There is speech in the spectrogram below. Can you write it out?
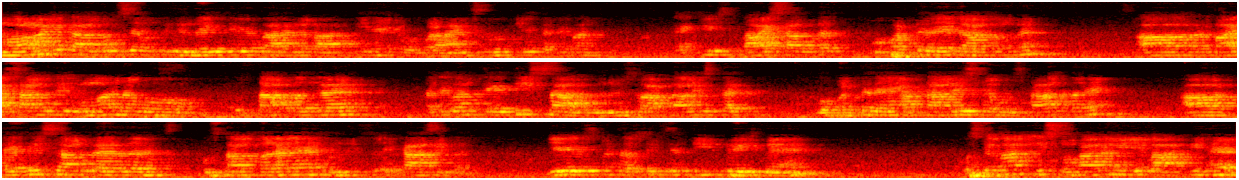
मौलाना के ताल्लुक से उनकी ज़िंदगी के बारे में बात की है कि वो पढ़ाई शुरू की तकरीबन इक्कीस बाईस साल तक वो पढ़ते रहे दारुल में। और बाईस साल की उम्र में वो उस्ताद बन गए। तकरीबन तैतीस साल, उन्नीस सौ अड़तालीस तक वो पढ़ते रहे। अड़तालीस में उस्ताद बने और तैतीस साल पहले उस्ताद बने रहे उन्नीस सौ इक्यासी तक। ये इसमें तफसील से तीन पेज में है। उसके बाद इस मुहारे में ये बात की है।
